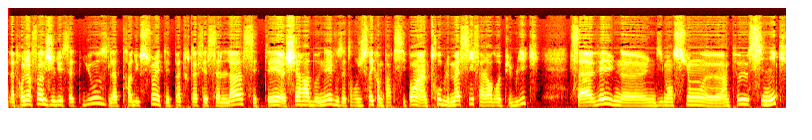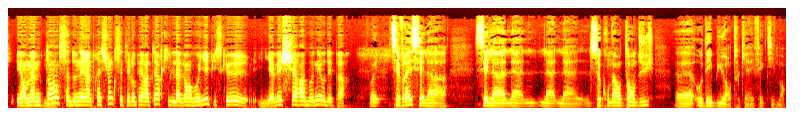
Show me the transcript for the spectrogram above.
la première fois que j'ai lu cette news, la traduction n'était pas tout à fait celle-là. C'était cher abonné, vous êtes enregistré comme participant à un trouble massif à l'ordre public. Ça avait une, dimension un peu cynique et en même mm. temps, ça donnait l'impression que c'était l'opérateur qui l'avait envoyé puisque il y avait cher abonné au départ. Oui, c'est vrai, c'est la, c'est la, la, la, ce qu'on a entendu au début en tout cas, effectivement.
